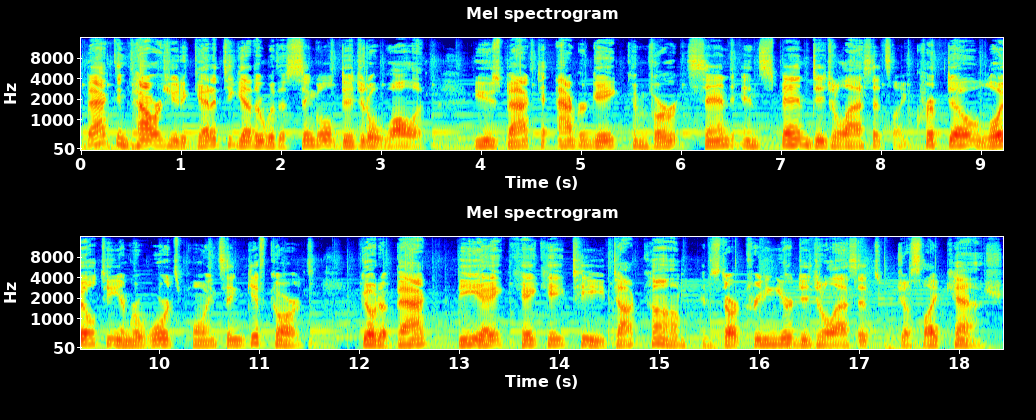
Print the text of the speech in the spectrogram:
Bakkt empowers you to get it together with a single digital wallet. Use Bakkt to aggregate, convert, send, and spend digital assets like crypto, loyalty and rewards points, and gift cards. Go to bakkt.com and start treating your digital assets just like cash.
